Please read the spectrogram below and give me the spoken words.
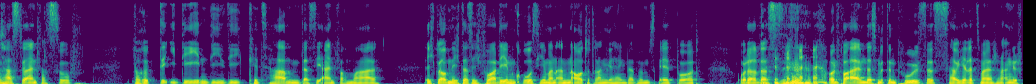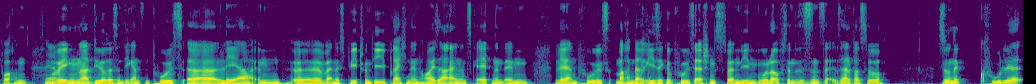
stimmt. hast du einfach so verrückte Ideen, die die Kids haben, dass sie einfach mal. Ich glaube nicht, dass sich vor denen groß jemand an ein Auto dran gehängt hat mit dem Skateboard. Oder das. und vor allem das mit den Pools, das habe ich ja letztes Mal ja schon angesprochen. Ja. Wegen Nadüre sind die ganzen Pools äh, leer in äh, Venice Beach und die brechen in Häuser ein und skaten in den leeren Pools. Machen da riesige Pool-Sessions, wenn die im Urlaub sind. Das ist, ist einfach so, so eine coole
